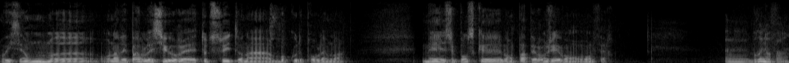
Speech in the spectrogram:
oui, c'est euh, on n'avait pas blessure et tout de suite, on a beaucoup de problèmes là. Mais je pense que, bon, Pape et Rongier vont, vont le faire. Euh, Bruno, pardon.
